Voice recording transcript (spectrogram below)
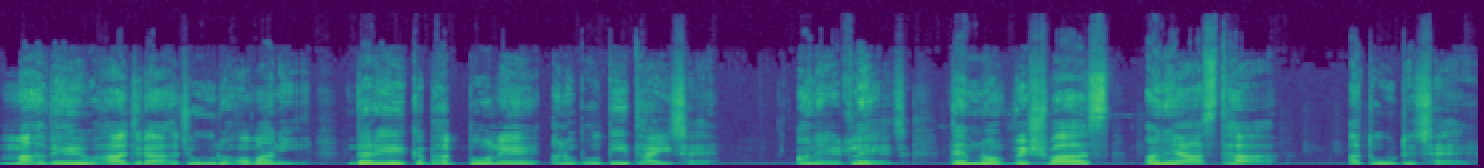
મહાદેવ હાજરા હજૂર હોવાની દરેક ભક્તોને અનુભૂતિ થાય છે અને એટલે જ તેમનો વિશ્વાસ અને આસ્થા અતૂટ છે.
